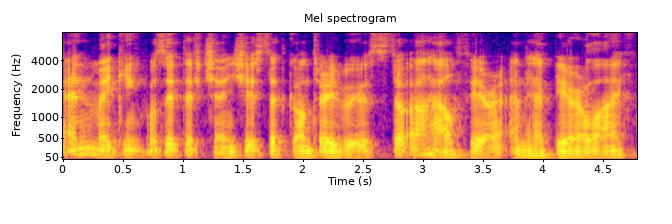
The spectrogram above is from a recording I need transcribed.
and making positive changes that contribute to a healthier and happier life.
